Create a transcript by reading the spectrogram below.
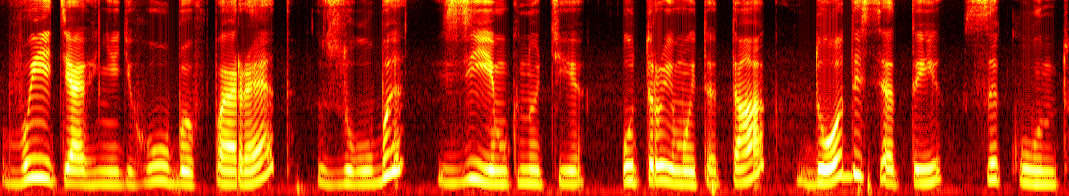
Витягніть губи вперед, зуби зімкнуті. Утримуйте так до 10 секунд.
